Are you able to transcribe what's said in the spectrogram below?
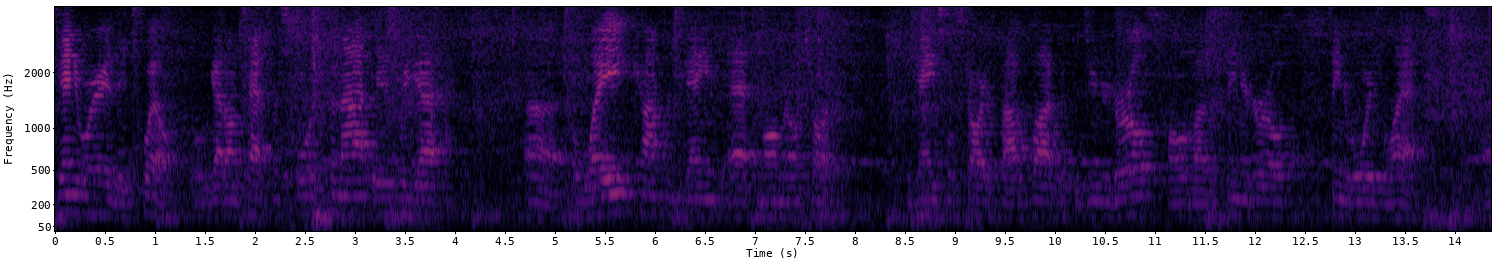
January the 12th. What we got on tap for sports tonight is we got uh, away conference games at Marlboro Charter. The games will start at 5 o'clock with the junior girls, followed by the senior girls, senior boys last. Uh,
